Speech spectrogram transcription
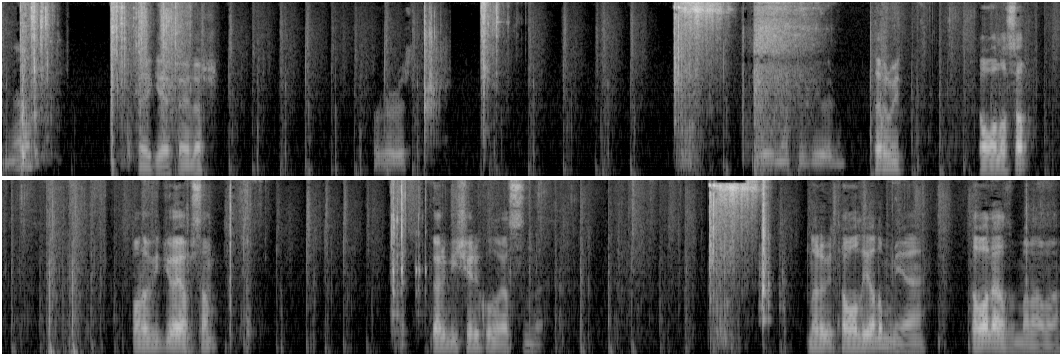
Ne? TGF'ler. Vururuz. Bir umut ediyorum. Bunları bir tavalasam. Sonra video yapsam. Güzel bir içerik olur aslında. Bunları bir tavalayalım mı ya? Tava lazım bana ama.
